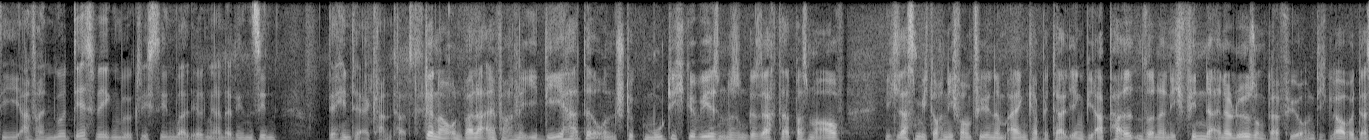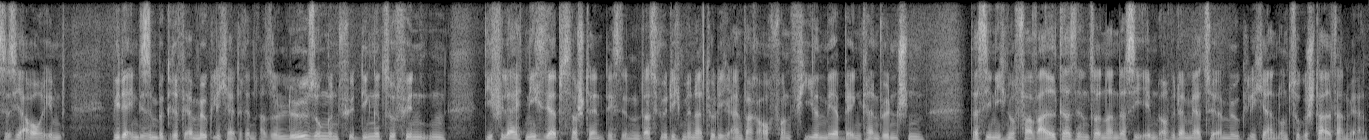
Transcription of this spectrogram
die einfach nur deswegen möglich sind, weil irgendeiner den Sinn dahinter erkannt hat. Genau, und weil er einfach eine Idee hatte und ein Stück mutig gewesen ist und gesagt hat, pass mal auf, ich lasse mich doch nicht vom fehlenden Eigenkapital irgendwie abhalten, sondern ich finde eine Lösung dafür. Und ich glaube, das ist ja auch eben wieder in diesem Begriff Ermöglicher drin. Also Lösungen für Dinge zu finden, die vielleicht nicht selbstverständlich sind. Und das würde ich mir natürlich einfach auch von viel mehr Bankern wünschen, dass sie nicht nur Verwalter sind, sondern dass sie eben auch wieder mehr zu Ermöglichern und zu Gestaltern werden.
